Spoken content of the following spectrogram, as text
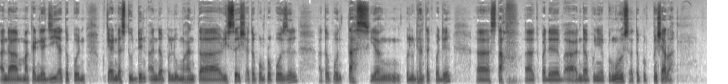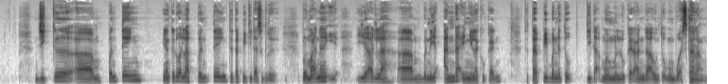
anda makan gaji ataupun mungkin anda student anda perlu menghantar research ataupun proposal ataupun task yang perlu dihantar kepada uh, staff uh, kepada uh, anda punya pengurus ataupun pensyarah. Jika um, penting yang kedua adalah penting tetapi tidak segera. Bermakna ia, ia adalah um, benda yang anda ingin lakukan tetapi benda tu tidak memerlukan anda untuk membuat sekarang.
